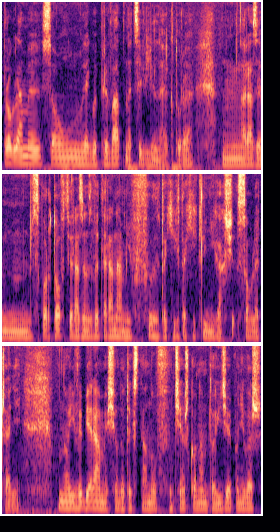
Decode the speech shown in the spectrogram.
programy są jakby prywatne, cywilne, które mm, razem sportowcy, razem z weteranami w takich, takich klinikach są leczeni. No i wybieramy się do tych Stanów. Ciężko nam to idzie, ponieważ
